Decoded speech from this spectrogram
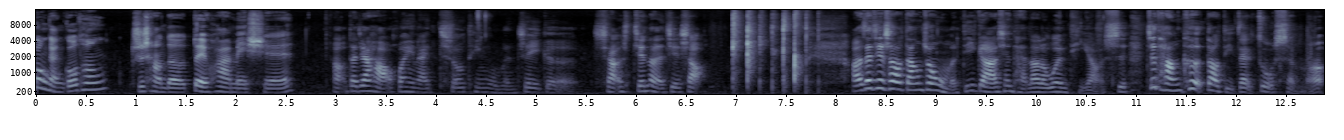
共感沟通，职场的对话美学。好，大家好，欢迎来收听我们这个小简短的介绍。好，在介绍当中，我们第一个要先谈到的问题啊，是这堂课到底在做什么？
